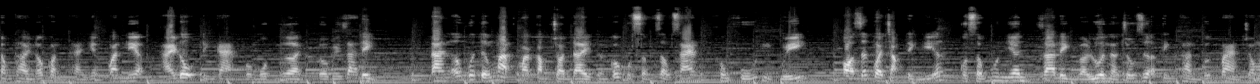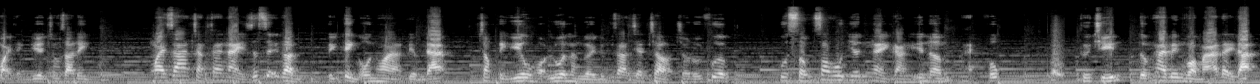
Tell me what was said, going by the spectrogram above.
đồng thời nó còn thể hiện quan niệm, thái độ tình cảm của một người đối với gia đình. Đàn ông có tướng mặt và cằm tròn đầy thường có cuộc sống giàu sang, không phú thì quý. Họ rất quan trọng tình nghĩa, cuộc sống hôn nhân, gia đình và luôn là chỗ dựa tinh thần vững vàng cho mọi thành viên trong gia đình. Ngoài ra chàng trai này rất dễ gần, tính tình ôn hòa, điềm đạm. Trong tình yêu họ luôn là người đứng ra che chở cho đối phương. Cuộc sống sau hôn nhân ngày càng yên ấm, hạnh phúc. Thứ 9, tướng hai bên gò má đầy đặn.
